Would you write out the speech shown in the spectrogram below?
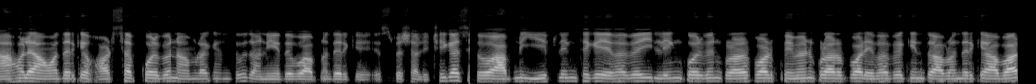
না হলে আমাদেরকে হোয়াটসঅ্যাপ করবেন, আমরা কিন্তু জানিয়ে দেবো আপনাদেরকে স্পেশালি ঠিক আছে? তো আপনি ইফ লিঙ্ক থেকে এভাবেই লিঙ্ক করবেন, করার পর পেমেন্ট করার পর, এভাবে কিন্তু আপনাদেরকে আবার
